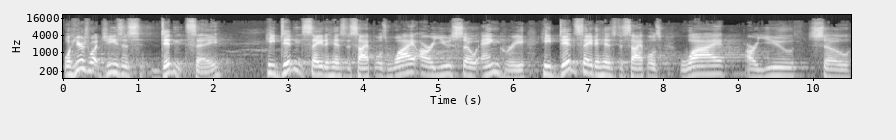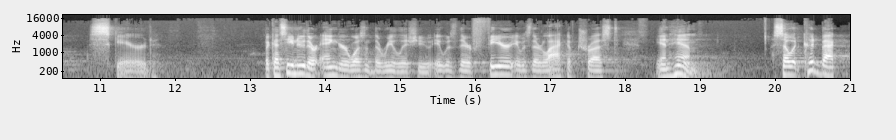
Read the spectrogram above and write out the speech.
Well, here's what Jesus didn't say he didn't say to his disciples, Why are you so angry? He did say to his disciples, Why are you so scared? Because he knew their anger wasn't the real issue, it was their fear, it was their lack of trust in him. So it could back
